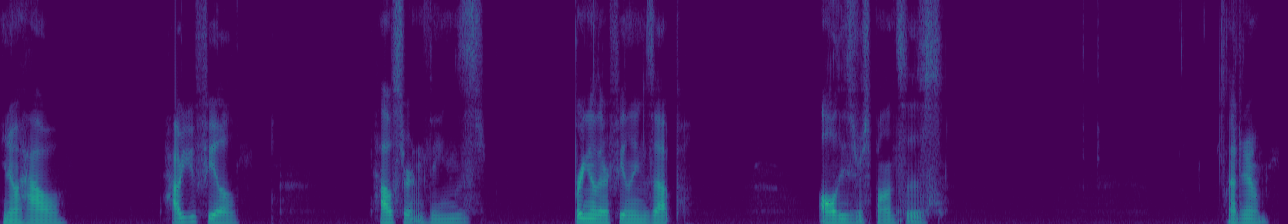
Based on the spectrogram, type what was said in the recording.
you know how how you feel how certain things bring other feelings up all these responses i don't know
